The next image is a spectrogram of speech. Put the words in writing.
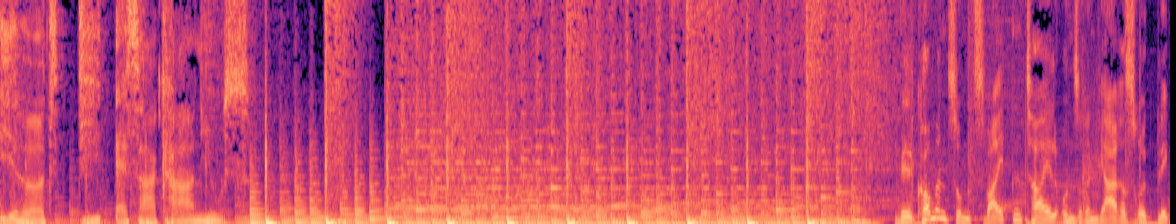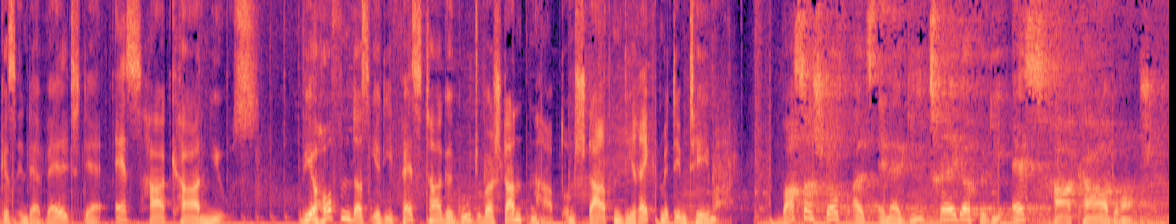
Ihr hört die SHK News. Willkommen zum zweiten Teil unseren Jahresrückblickes in der Welt der SHK News. Wir hoffen, dass ihr die Festtage gut überstanden habt und starten direkt mit dem Thema. Wasserstoff als Energieträger für die SHK-Branche.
